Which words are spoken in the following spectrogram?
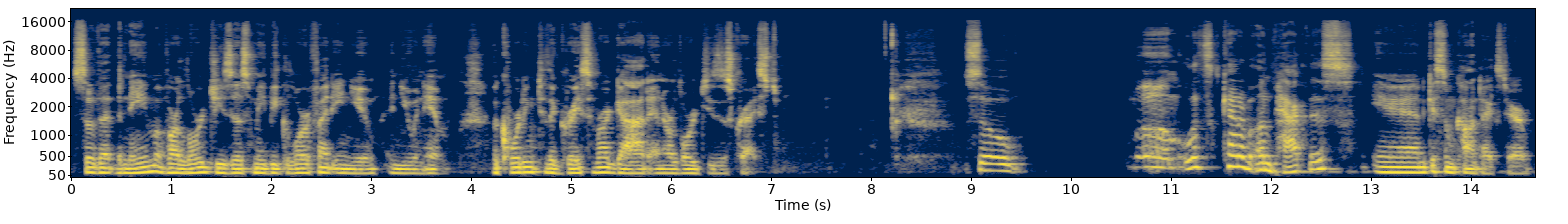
so that the name of our Lord Jesus may be glorified in you and you in him, according to the grace of our God and our Lord Jesus Christ. So, um, let's kind of unpack this and get some context here.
